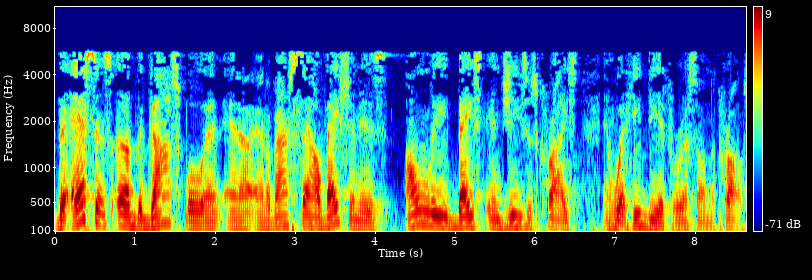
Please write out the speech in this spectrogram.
the essence of the gospel and, and, uh, and of our salvation is only based in Jesus Christ and what He did for us on the cross.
